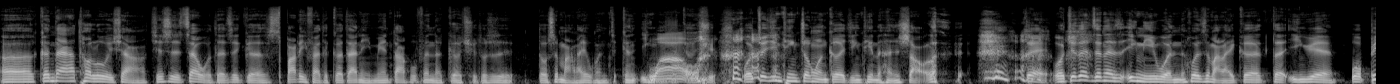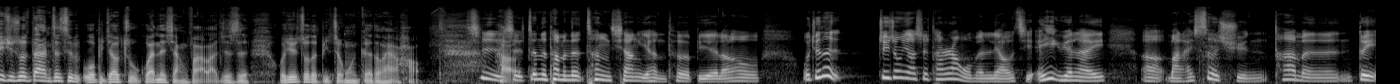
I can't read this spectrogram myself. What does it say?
呃，跟大家透露一下啊，其实，在我的这个 Spotify 的歌单里面，大部分的歌曲都是都是马来文跟印尼的歌曲。我最近听中文歌已经听的很少了。对，我觉得真的是印尼文或者是马来歌的音乐，我必须说，当然这是我比较主观的想法了，就是我觉得做的比中文歌都还要好。是是，真的，他们的唱腔也很特别。然后，我觉得。最重要是，它让我们了解，哎，原来，呃，马来社群他们对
